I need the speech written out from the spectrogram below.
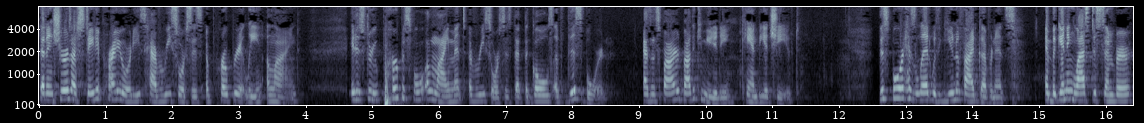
that ensures our stated priorities have resources appropriately aligned. It is through purposeful alignment of resources that the goals of this board, as inspired by the community, can be achieved. This board has led with unified governance, and beginning last December,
